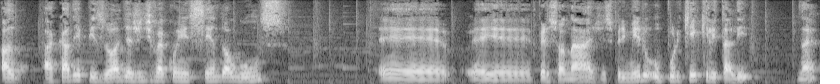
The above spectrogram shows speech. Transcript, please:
a, a cada episódio, a gente vai conhecendo alguns é, é, personagens, primeiro, o porquê que ele tá ali, né?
